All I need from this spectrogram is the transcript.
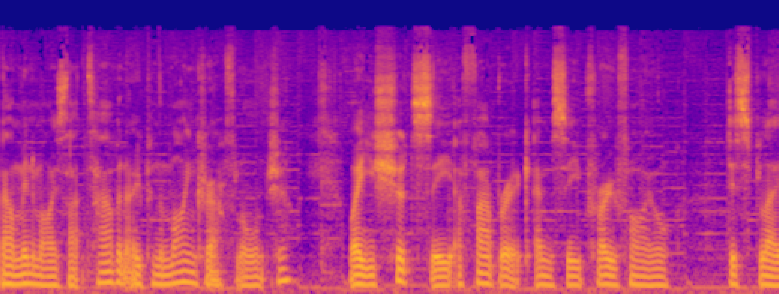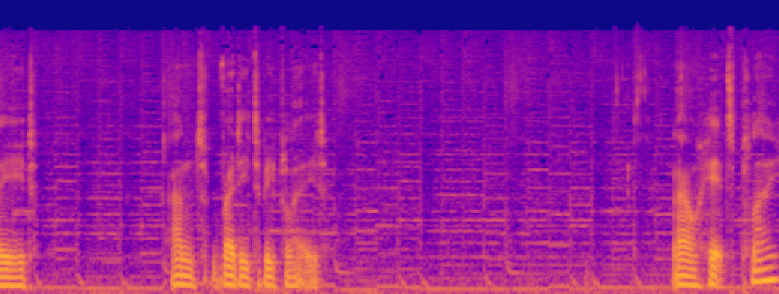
Now minimize that tab and open the Minecraft launcher, where you should see a Fabric MC profile displayed and ready to be played. Now hit play.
